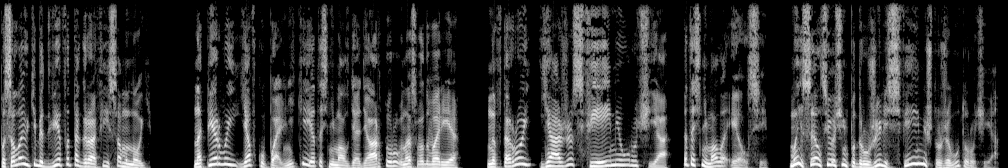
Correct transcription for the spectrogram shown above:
Посылаю тебе две фотографии со мной. На первой я в купальнике, это снимал дядя Артур у нас во дворе. На второй я же с феями у ручья, это снимала Элси. Мы с Элси очень подружились с феями, что живут у ручья.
